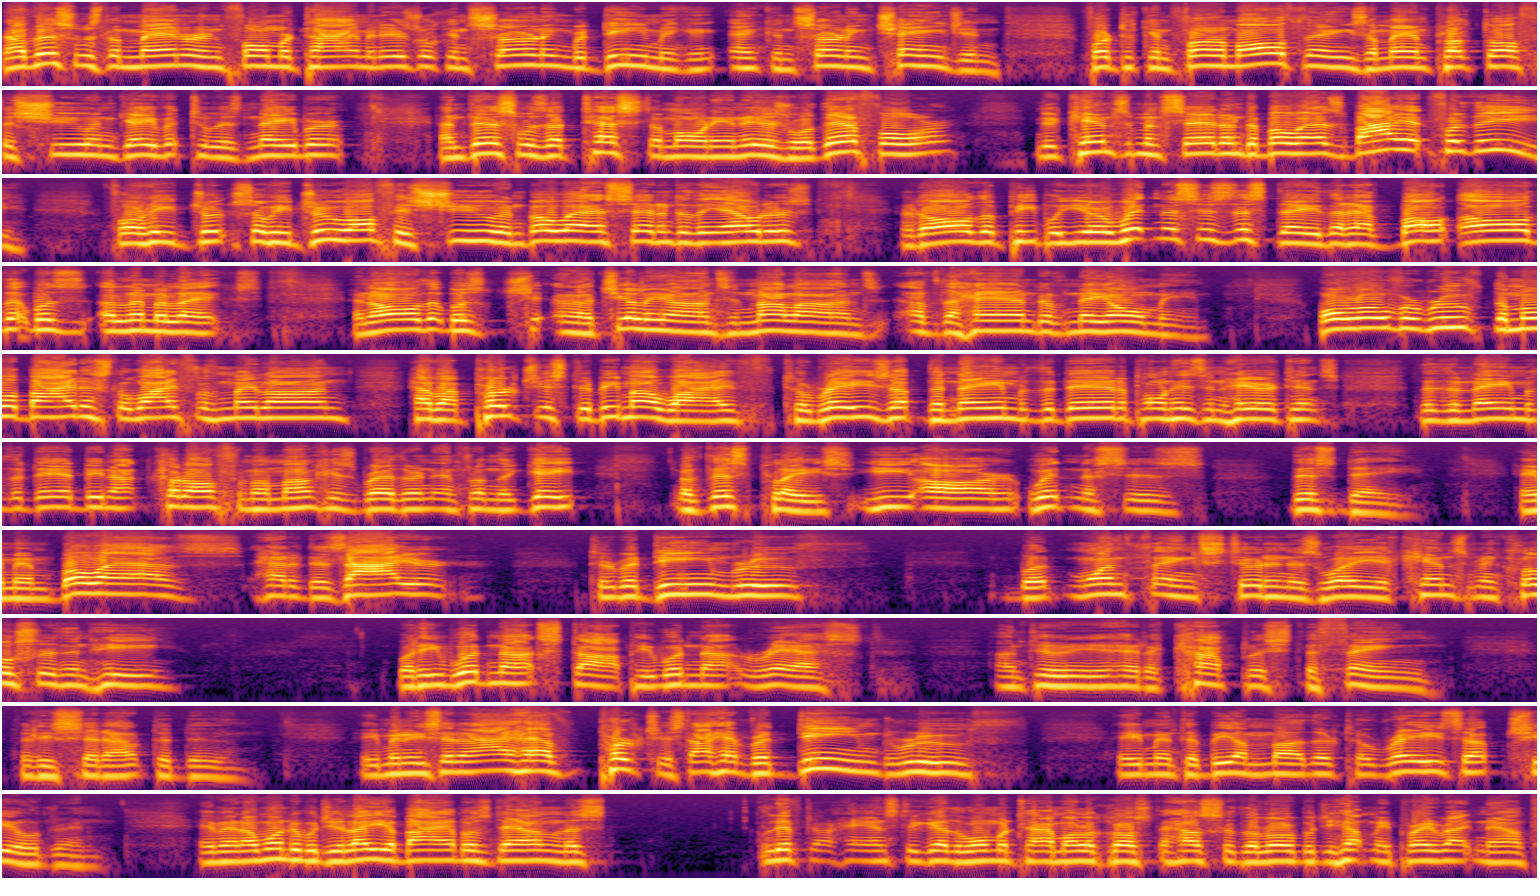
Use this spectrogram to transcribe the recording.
Now, this was the manner in former time in Israel concerning redeeming and concerning changing. For to confirm all things, a man plucked off his shoe and gave it to his neighbor. And this was a testimony in Israel. Therefore, the kinsman said unto Boaz, Buy it for thee. For he drew, so he drew off his shoe, and Boaz said unto the elders and all the people, You are witnesses this day that have bought all that was Elimelech's, and all that was Ch- uh, Chilion's and Mahlon's of the hand of Naomi. Moreover, Ruth the Moabitess, the wife of Mahlon, have I purchased to be my wife, to raise up the name of the dead upon his inheritance, that the name of the dead be not cut off from among his brethren, and from the gate of this place ye are witnesses this day. Amen. Boaz had a desire to redeem Ruth, but one thing stood in his way a kinsman closer than he. But he would not stop, he would not rest until he had accomplished the thing that he set out to do. Amen. He said, I have purchased, I have redeemed Ruth, amen, to be a mother, to raise up children. Amen. I wonder, would you lay your Bibles down? Let's lift our hands together one more time all across the house of the Lord. Would you help me pray right now?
